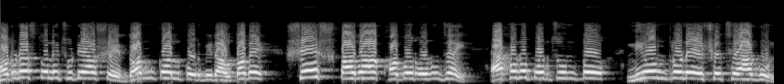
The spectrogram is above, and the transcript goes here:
ঘটনাস্থলে ছুটে আসে দমকল কর্মীরাও। তবে শেষ পাওয়া খবর অনুযায়ী এখনও পর্যন্ত নিয়ন্ত্রণে এসেছে আগুন।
